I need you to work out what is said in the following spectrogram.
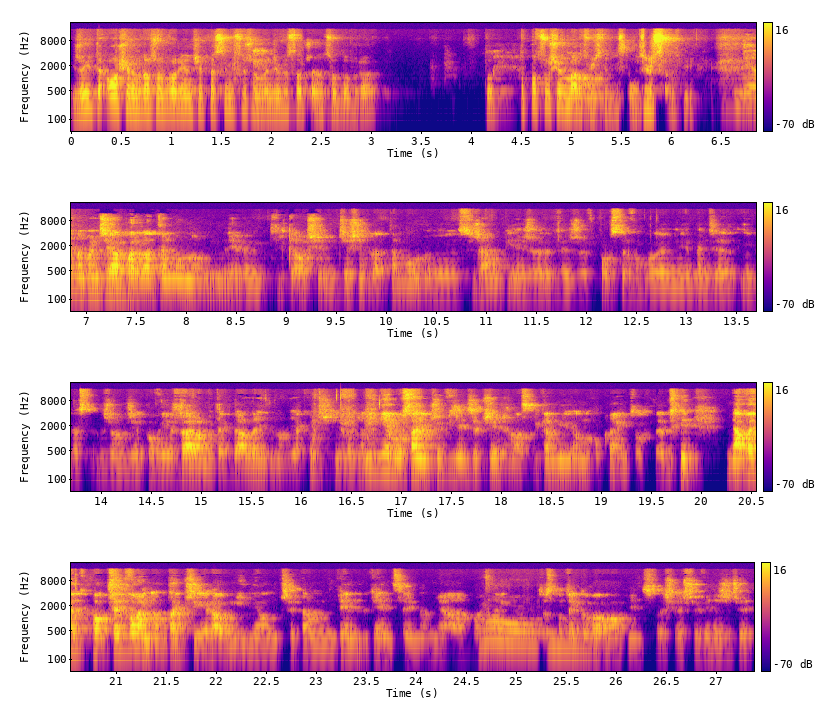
Jeżeli te 8 w naszym wariancie pesymistycznym będzie wystarczająco dobre, to, to po co się martwić no, tymi scenariuszami? Nie, no będzie ja parę lat temu, no nie wiem, kilka, osiem, dziesięć lat temu y, słyszałem opinię, że, że w Polsce w ogóle nie będzie inwest- że ludzie powyjeżdżają i tak dalej, no jakoś nie wiem, no, nikt nie był w stanie przewidzieć, że przyjedzie nas kilka milionów Ukraińców wtedy. Nawet po, przed wojną, tak, przyjechał milion, czy tam więcej, no nie, a wojna no, to spotęgowała, więc to się jeszcze wiele rzeczy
